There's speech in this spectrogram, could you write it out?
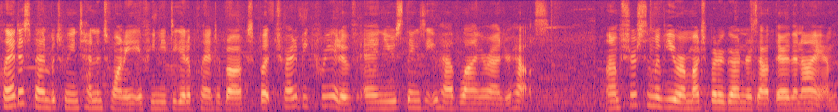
Plan to spend between 10 and 20 if you need to get a planter box, but try to be creative and use things that you have lying around your house. I'm sure some of you are much better gardeners out there than I am,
